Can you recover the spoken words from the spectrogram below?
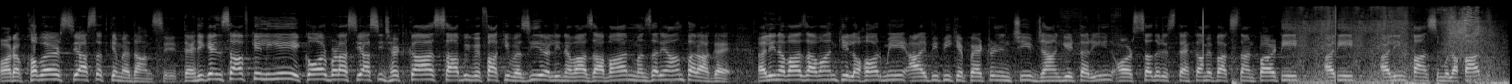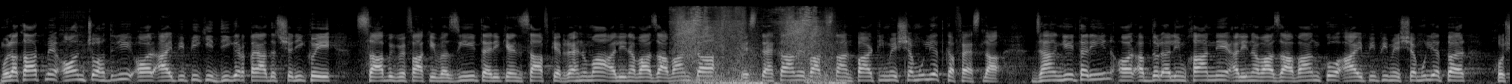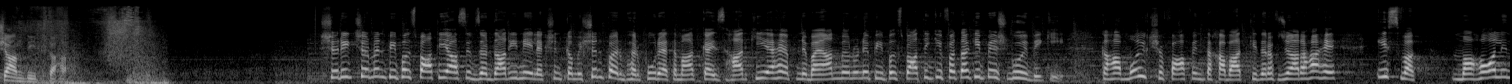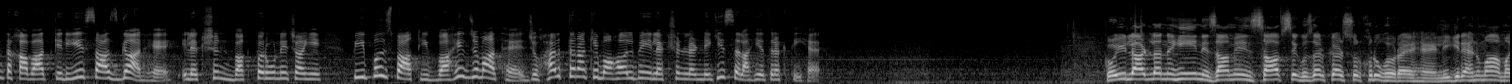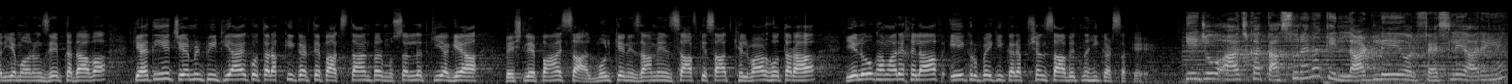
और अब खबर सियासत के मैदान से। तहरीक इंसाफ के लिए एक और बड़ा सियासी झटका सबक विफाकी वज़ीर अली नवाज़ आवान मंजर आम पर आ गए। अली नवाज़ आवान की लाहौर में आई पी पी के patron in chief Jahangir Tareen और सदर इसकाम पाकिस्तान पार्टी अली, अलीम खान से मुलाकात। मुलाकात में ओन चौधरी और आई पी पी की दीगर क़्यादत शरीक हुई। सबक विफाकी वज़ीर, तहरीक इंसाफ के रहनुमा अली नवाज़ आवान का इसकाम पाकिस्तान पार्टी में शमूलियत का फैसला। जहांगीर तरीन और अब्दुल अलीम खान ने अली नवाज़ आवान को आई पी पी में शमूलियत पर खुश आमदीद कहा। शरीक chairman Peoples Party Asif Zardari ने इलेक्शन कमीशन पर भरपूर एतमाद का इजहार किया है। अपने बयान में उन्होंने पीपल्स पार्टी की फतह की पेशगोई भी की। कहा, मुल्क शफाफ इंतबात की तरफ़ जा रहा है। इस वक्त माहौल इंतबात के लिए साजगार है। इलेक्शन वक्त पर होने चाहिए। पीपल्स पार्टी वाहिद जमात है, जो हर तरह के माहौल में इलेक्शन लड़ने की सलाहियत रखती है। कोई लाडला नहीं, निज़ाम इंसाफ से गुजर कर सुरखरू हो रहे हैं। लीगी रहनुमा मरियम औरंगज़ेब का दावा, कहती हैं चेयरमैन पी टी आई को तरक्की करते पाकिस्तान पर मुसलत किया गया। पिछले पाँच साल मुल्क के निज़ाम इंसाफ के साथ खिलवाड़ होता रहा। ये लोग हमारे खिलाफ एक रुपये की करप्शन साबित नहीं कर सके। ये जो आज का तासर है ना कि लाडले और फैसले आ रहे हैं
